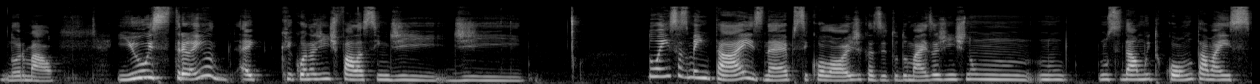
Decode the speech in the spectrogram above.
normal. E o estranho é que quando a gente fala assim de, de doenças mentais, né, psicológicas e tudo mais, a gente não, não, não se dá muito conta, mas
